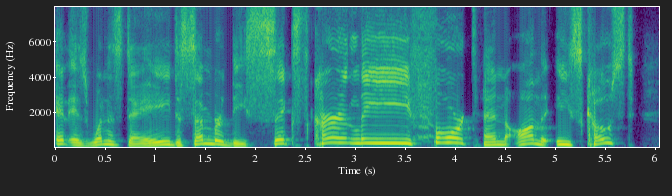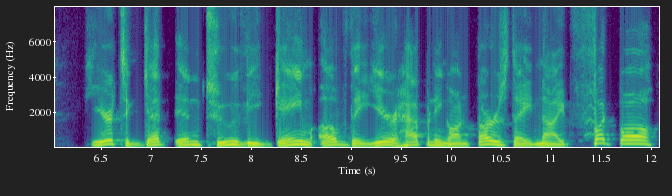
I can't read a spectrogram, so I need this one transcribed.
It is Wednesday, December the 6th, currently 410 on the East Coast. Here to get into the game of the year happening on Thursday night football.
